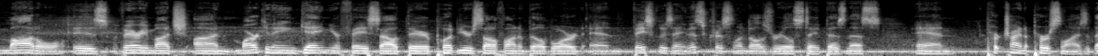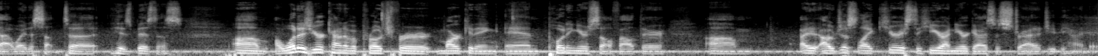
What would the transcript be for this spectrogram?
model is very much on marketing, getting your face out there, put yourself on a billboard, and basically saying this is Chris Lindahl's real estate business, and per- trying to personalize it that way to to his business. Um, what is your kind of approach for marketing and putting yourself out there? Um, I, I would just like curious to hear on your guys' strategy behind it.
